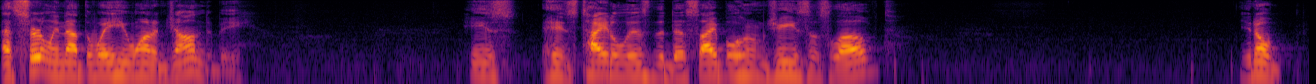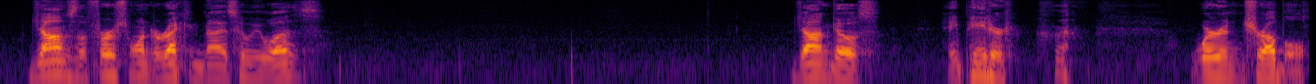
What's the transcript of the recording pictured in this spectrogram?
That's certainly not the way he wanted John to be. He's, his title is the disciple whom Jesus loved. You know, John's the first one to recognize who he was. John goes, Hey, Peter, we're in trouble.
